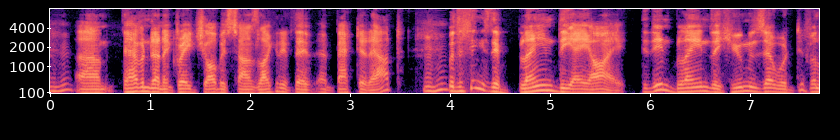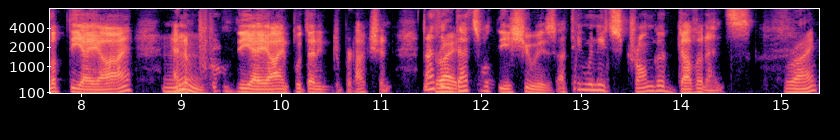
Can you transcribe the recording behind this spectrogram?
Mm-hmm. Um, they haven't done a great job, it sounds like it, if they've uh, backed it out. Mm-hmm. But the thing is, they blamed the AI. They didn't blame the humans that would develop the AI mm. and approve the AI and put that into production. And I think right. that's what the issue is. I think we need stronger governance. Right.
